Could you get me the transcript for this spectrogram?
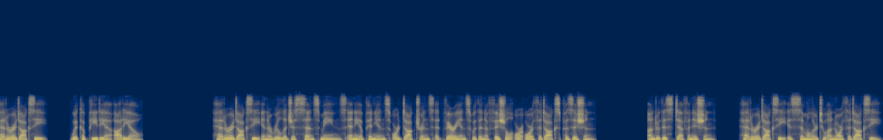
Heterodoxy, Wikipedia Audio Heterodoxy in a religious sense means any opinions or doctrines at variance with an official or orthodox position. Under this definition, heterodoxy is similar to unorthodoxy,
